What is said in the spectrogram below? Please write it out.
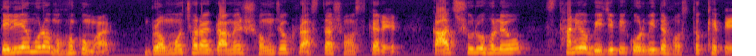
তেলিয়ামুড়া মহকুমার ব্রহ্মছড়া গ্রামের সংযোগ রাস্তা সংস্কারের কাজ শুরু হলেও স্থানীয় বিজেপি কর্মীদের হস্তক্ষেপে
